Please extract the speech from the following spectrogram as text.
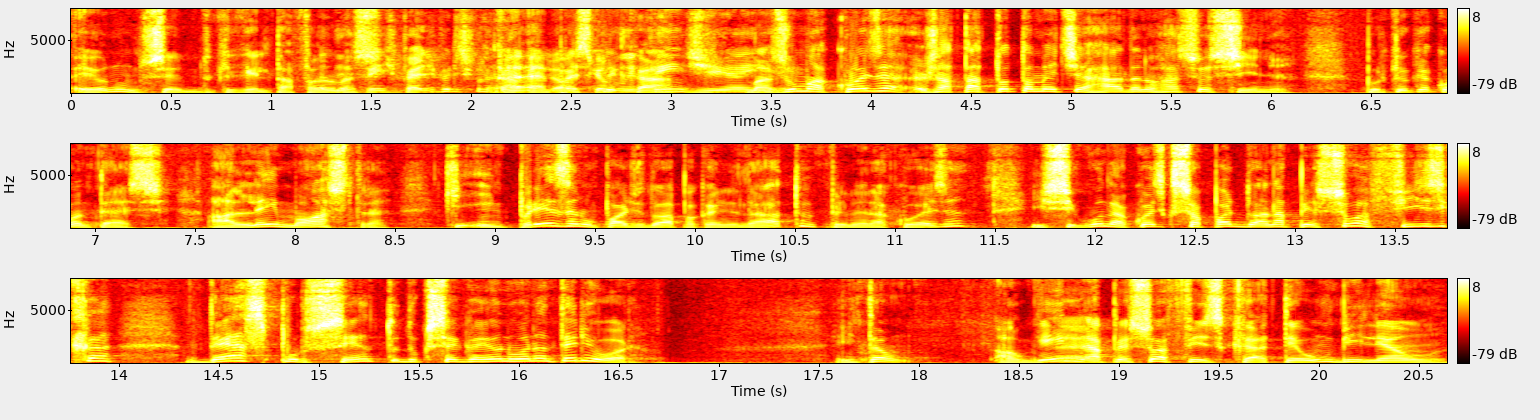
eu não sei do que, que ele está falando, mas repente pede pra ele explicar É, melhor, pra porque eu não explicar. entendi. Mas uma coisa já está totalmente errada no raciocínio. Porque o que acontece? A lei mostra que empresa não pode doar para candidato, primeira coisa. E segunda coisa, que só pode doar na pessoa física 10% do que você ganhou no ano anterior. Então, alguém, É. a pessoa física ter um bilhão.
